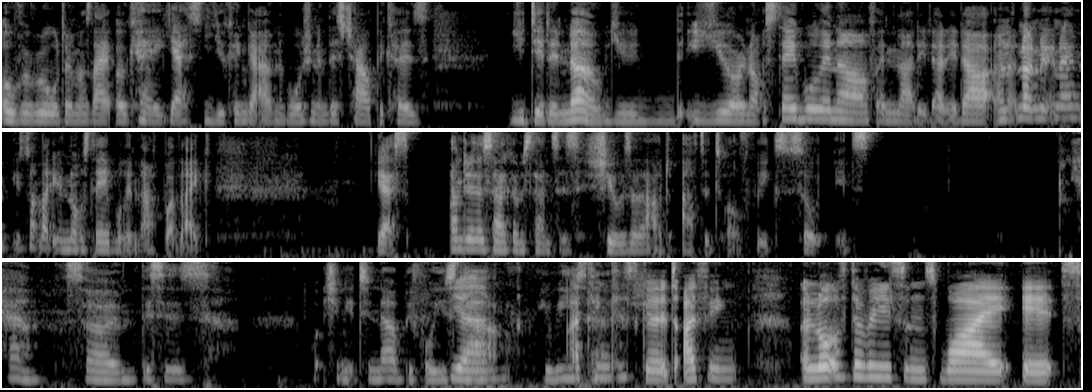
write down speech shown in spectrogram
overruled and was like, okay, yes, you can get an abortion in this child because you didn't know. You you're not stable enough and la di da di da. No, no, no, it's not that you're not stable enough, but like, yes, under the circumstances, she was allowed after twelve weeks. So it's yeah. So this is what you need to know before you start Yeah, your research. I think it's good. I think a lot of the reasons why it's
